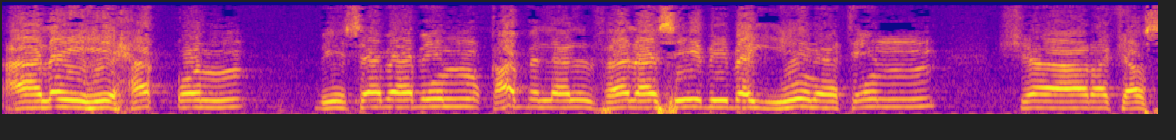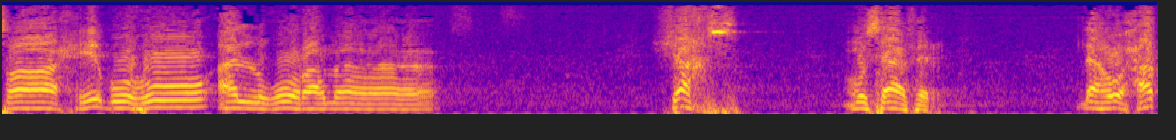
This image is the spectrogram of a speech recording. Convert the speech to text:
عليه حق بسبب قبل الفلس ببينة شارك صاحبه الغرماء. شخص مسافر له حق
